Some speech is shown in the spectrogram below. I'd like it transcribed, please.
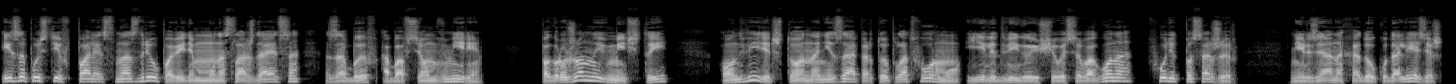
и, запустив палец в ноздрю, по-видимому, наслаждается, забыв обо всем в мире. Погруженный в мечты, он видит, что на незапертую платформу еле двигающегося вагона входит пассажир. «Нельзя на ходу, куда лезешь?»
